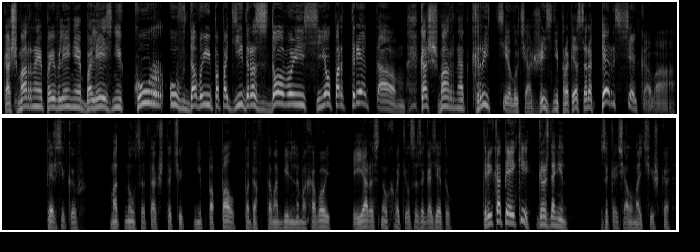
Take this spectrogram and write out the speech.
Кошмарное появление болезни кур у вдовы попади Дроздовой с ее портретом. Кошмарное открытие луча жизни профессора Персикова. Персиков мотнулся так, что чуть не попал под автомобиль на Маховой и яростно ухватился за газету. «Три копейки, гражданин!» — закричал мальчишка —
